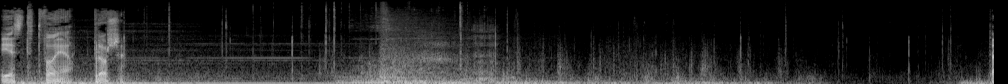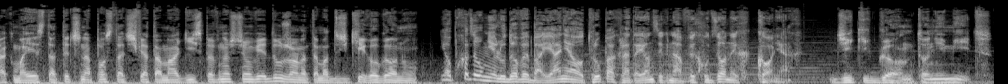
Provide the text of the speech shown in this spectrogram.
Jest twoja, proszę. Tak majestatyczna postać świata magii z pewnością wie dużo na temat dzikiego gonu. Nie obchodzą mnie ludowe bajania o trupach latających na wychudzonych koniach. Dziki gon to nie mit.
